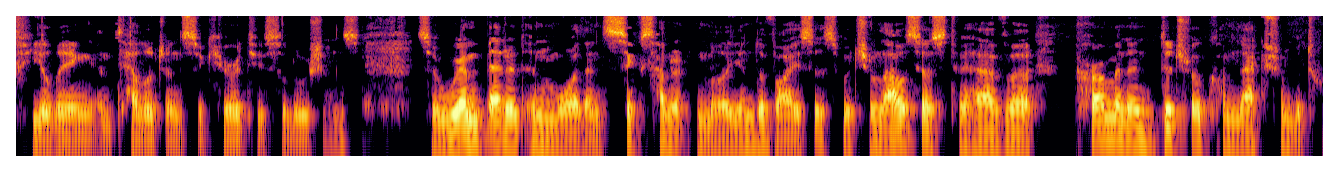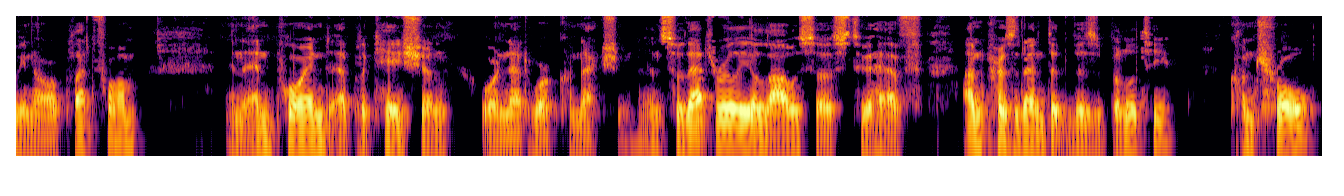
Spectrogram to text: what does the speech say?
self-healing intelligent security solutions. So we're embedded in more than 600 million devices, which allows us to have a permanent digital connection between our platform, an endpoint application, or network connection. And so that really allows us to have unprecedented visibility, control,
